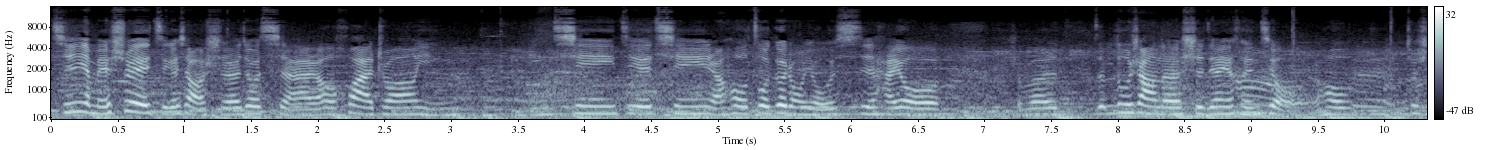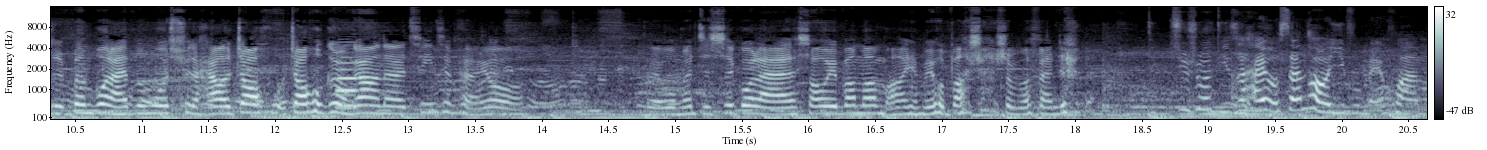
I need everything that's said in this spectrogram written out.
其实也没睡几个小时就起来，然后化妆、迎迎亲、接亲，然后做各种游戏，还有什么路上的时间也很久，然后就是奔波来奔波去的，还要招呼招呼各种各样的亲戚朋友。对我们只是过来稍微帮帮忙，也没有帮上什么，反正。据说笛子还有三套衣服没换呢。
